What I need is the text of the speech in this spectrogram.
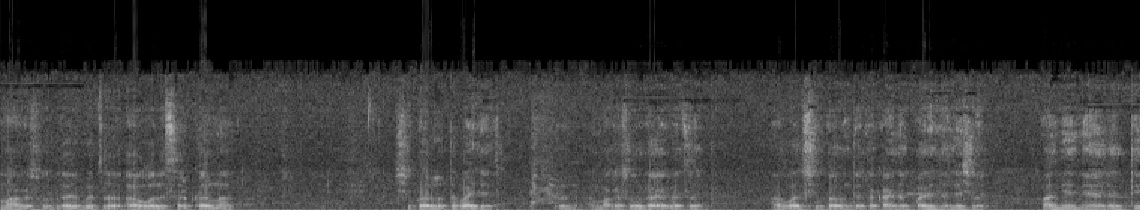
मागासवर्ग आयोगाचा अहवाल सरकारनं स्वीकारलं तर पाहिजेच. पण मागासवर्ग आयोगाचा अहवाल स्वीकारून त्याचा कायदा पारित झाल्याशिवाय माननीय न्यायालयात ते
